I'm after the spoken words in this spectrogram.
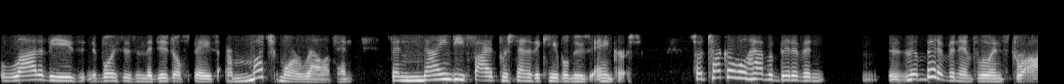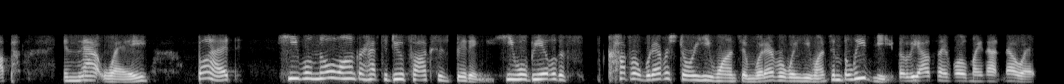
a lot of these voices in the digital space are much more relevant than 95% of the cable news anchors. So Tucker will have a bit of an a bit of an influence drop in that way, but he will no longer have to do Fox's bidding. He will be able to f- cover whatever story he wants in whatever way he wants. And believe me, though the outside world might not know it,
